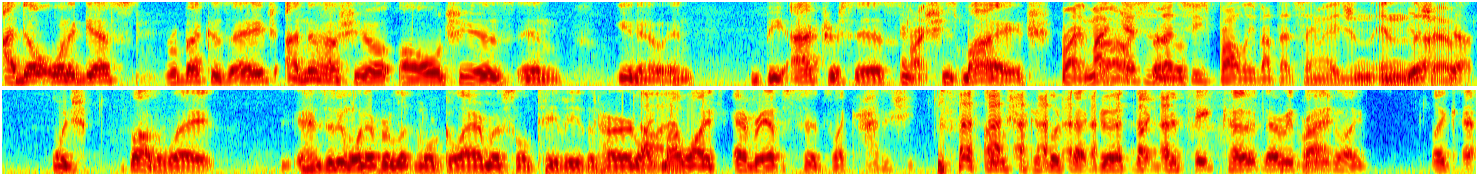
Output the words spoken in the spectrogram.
I don't want to guess Rebecca's age. I know how she how old she is, and you know, and the actress is. Right. She's my age. Right. My Uh, guess so- is that she's probably about that same age in, in the yeah, show. yeah. Which, by the way, has anyone ever looked more glamorous on TV than her? Like Oh, my no. wife, every episode's like, how does she? I wish I could look that good, like the pink coat and everything. Right. Like, like uh,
